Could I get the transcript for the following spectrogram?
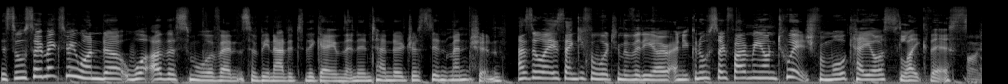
This also makes me wonder what other small events have been added to the game that Nintendo just didn't mention. As always, thank you for watching the video, and you can also find me on Twitch for more chaos like this. Fine.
